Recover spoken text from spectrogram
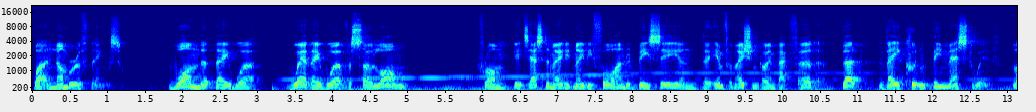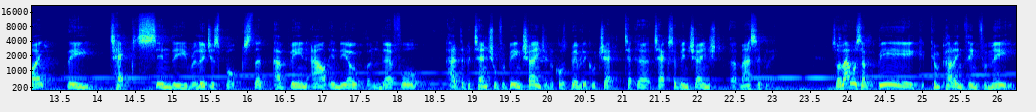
well, a number of things. One, that they were where they were for so long, from it's estimated maybe 400 BC and the information going back further, that they couldn't be messed with like the texts in the religious books that have been out in the open and therefore had the potential for being changed. And of course, biblical te- uh, texts have been changed uh, massively. So that was a big, compelling thing for me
